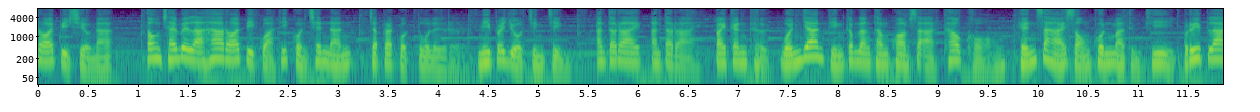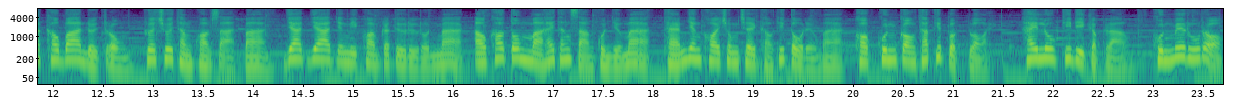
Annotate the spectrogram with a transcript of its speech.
500 ปีเชียวนะต้องใช้เวลา 500 ปีกว่าที่คนเช่นนั้น จะปรากฏตัวเลยเหรอมีประโยชน์จริง ๆ อันตราย อันตราย ไปกันเถอะหวนย่านผิงกำลังทำความสะอาดข้าวของ เห็นสหายสองคนมาถึงที่ รีบลากเข้าบ้านโดยตรง เพื่อช่วยทำความสะอาดบ้าน ญาติญาติยังมีความกระตือรือร้นมาก เอาข้าวต้มมาให้ทั้งสามคนเยอะมาก แถมยังคอยชมเชยเขาที่โตเร็วมาก ขอบคุณกองทัพที่ปลดปล่อย ให้ลูกที่ดีกับเรา คุณไม่รู้หรอก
